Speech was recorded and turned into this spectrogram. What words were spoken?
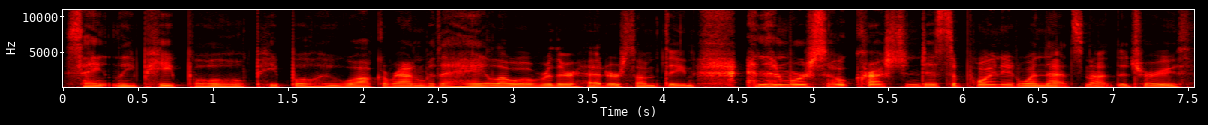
saintly people, people who walk around with a halo over their head or something. And then we're so crushed and disappointed when that's not the truth.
